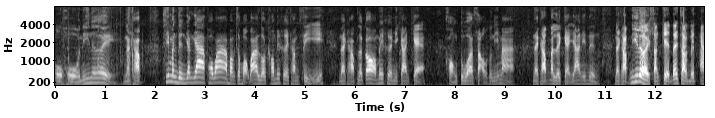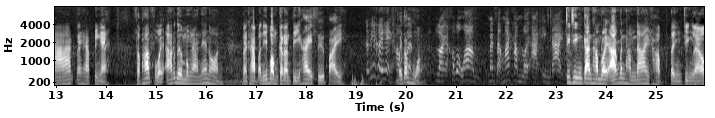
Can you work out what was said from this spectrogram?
โอ้โห นี่เลยนะครับ ที่มันดึงยากๆ เพราะว่าบอมจะบอกว่ารถเขาไม่เคยทำสีนะครับ แล้วก็ไม่เคยมีการแกะ ของตัวเสาตัวนี้มานะครับมันเลยแกะยากนิดหนึงนะครับนี่เลยสังเกตได้จากเม็ดอาร์คนะครับเป็นไงสภาพสวยอาร์คเดิมโรงงานแน่นอนนะครับอันนี้บอมการันตีให้ซื้อไปแล้วพี่เคยเห็นเขาไม่ต้องห่วงรอยเขาบอกว่ามันสามารถทำรอยอาร์คเองได้เหรอจริง ๆ การทำรอยอาร์คมันทำได้ครับ แต่จริง ๆแล้ว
